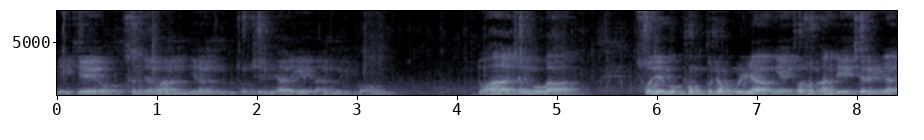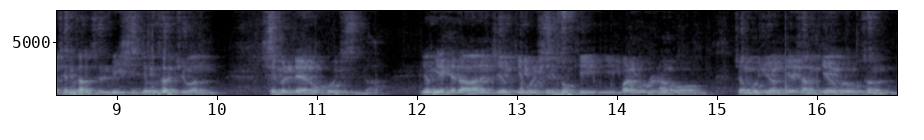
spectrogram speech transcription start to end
이게 기회로 선정하는 이런 조치를 해야 되겠다는 거 있고 또 하나 정부가 소재 부품 부족 물량의 조속한 대처를 위한 생산 설비 신증설 지원책을 내놓고 있습니다. 여기에 해당하는 지역 기업을 신속히 이 발굴을 하고 정부 지원 대상 기업으로 우선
